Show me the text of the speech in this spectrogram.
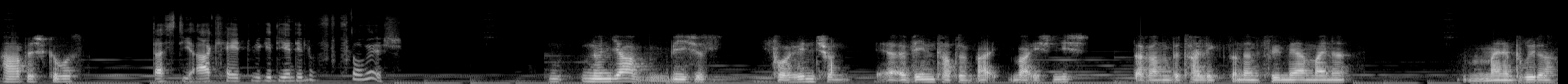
habe ich gewusst? Dass die Arcade wie dir in die Luft geflogen ist? N- Nun ja, wie ich es vorhin schon erwähnt hatte, war, war ich nicht daran beteiligt, sondern vielmehr meine, meine Brüder.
